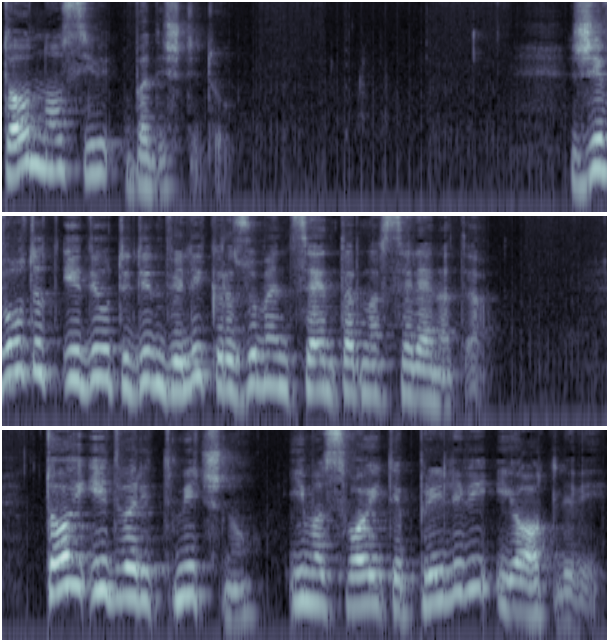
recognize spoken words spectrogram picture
То носи бъдещето. Животът иде от един велик разумен център на Вселената. Той идва ритмично, има своите приливи и отливи.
